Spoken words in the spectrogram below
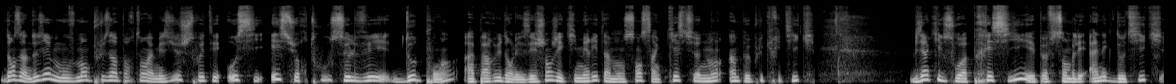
Dans un deuxième mouvement plus important à mes yeux, je souhaitais aussi et surtout soulever deux points apparus dans les échanges et qui méritent à mon sens un questionnement un peu plus critique. Bien qu'ils soient précis et peuvent sembler anecdotiques,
